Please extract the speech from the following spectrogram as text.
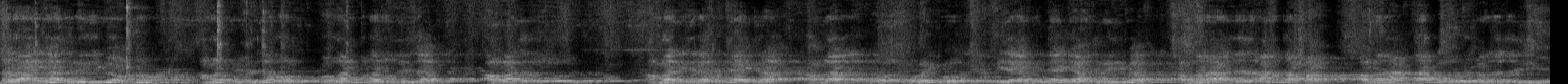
সারা আইয়া আসলে দিবে অন্য আমার মনোজাবল প্রধান প্রধানমন্ত্রী সাহেব আওলাদের আমরা এই জায়গা মধ্যে যাইরা আমরা সবাই এই জায়গা মধ্যে যাইয়া আসলে দিবা আপনারা যে যেখানে যাবা আপনারা আটটা বছরের মানুষের দিবে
